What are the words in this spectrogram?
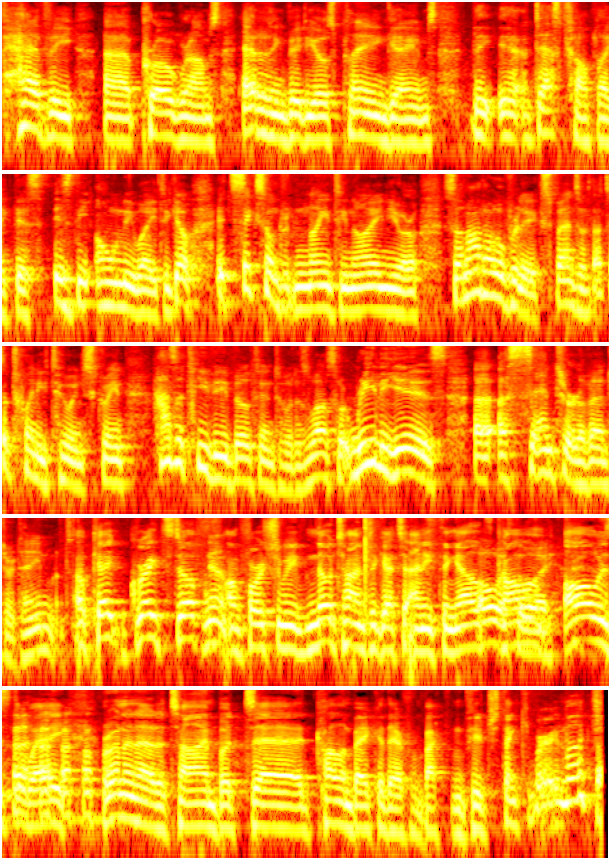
heavy uh, programs, editing videos, playing games, the uh, desktop like this is the only way to go. It's 699 euro, so not overly expensive. That's a 22 inch screen, has a TV built into it as well. So it really is a, a centre of entertainment. Okay, great stuff. Yeah. Unfortunately, we've no time to get to anything else. Always the way. always the way. Running out of time. But uh, Colin Baker there from Back from the Future, thank you very much.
